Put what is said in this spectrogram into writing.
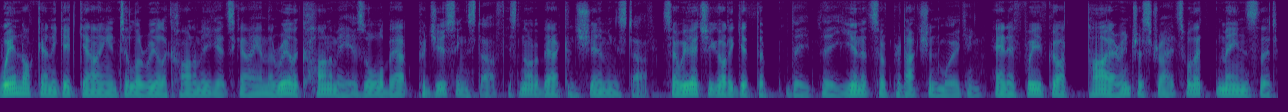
we're not going to get going until the real economy gets going. And the real economy is all about producing stuff. It's not about consuming stuff. So we've actually got to get the, the, the units of production working. And if we've got higher interest rates, well, that means that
